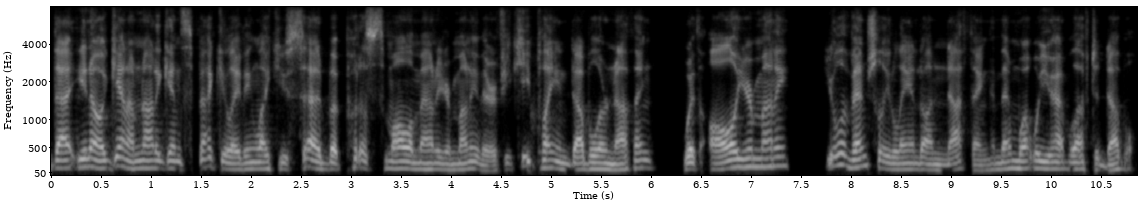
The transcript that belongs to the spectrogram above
that, you know, again, I'm not against speculating, like you said, but put a small amount of your money there. If you keep playing double or nothing with all your money, you'll eventually land on nothing. And then what will you have left to double?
